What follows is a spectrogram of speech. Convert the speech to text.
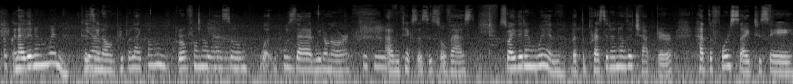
okay. and I didn't win because yeah. you know people are like, oh, girl from El Paso, yeah. what, who's that? We don't know her. Mm-hmm. Um, Texas is so vast, so I didn't win. But the president of the chapter had the foresight to say,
